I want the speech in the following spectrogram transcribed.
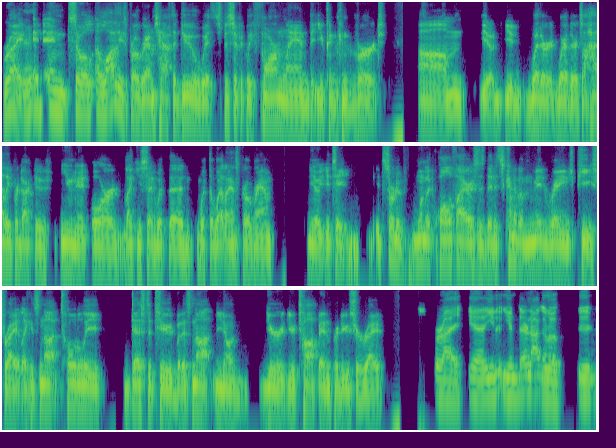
Right. And, and, so a, a, lot of these programs have to do with specifically farmland that you can convert. Um, you know, you, whether whether it's a highly productive unit or, like you said, with the with the wetlands program, you know, you take it's sort of one of the qualifiers is that it's kind of a mid-range piece, right? Like it's not totally destitute, but it's not, you know, your your top end producer, right? Right. Yeah. You, you they're not going to uh,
